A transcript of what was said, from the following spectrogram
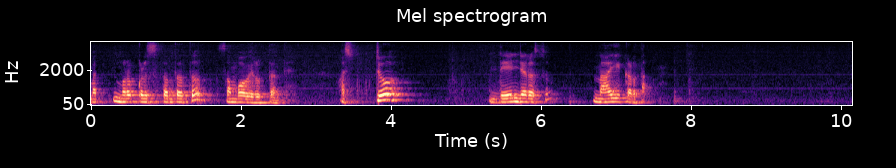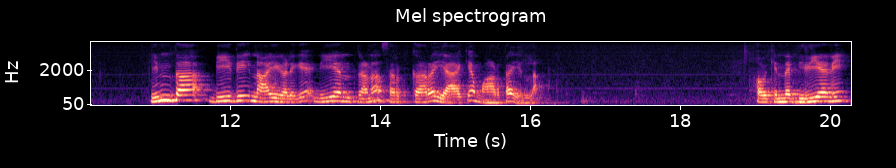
ಮತ್ ಮರುಕಳಿಸ್ತಂಥದ್ದು ಸಂಭವ ಇರುತ್ತಂತೆ ಅಷ್ಟು ಡೇಂಜರಸ್ಸು ನಾಯಿ ಕಡತ. ಇಂಥ ಬೀದಿ ನಾಯಿಗಳಿಗೆ ನಿಯಂತ್ರಣ ಸರ್ಕಾರ ಯಾಕೆ ಮಾಡ್ತಾ ಇಲ್ಲ? ಅವಕ್ಕಿಂತ ಬಿರಿಯಾನಿ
